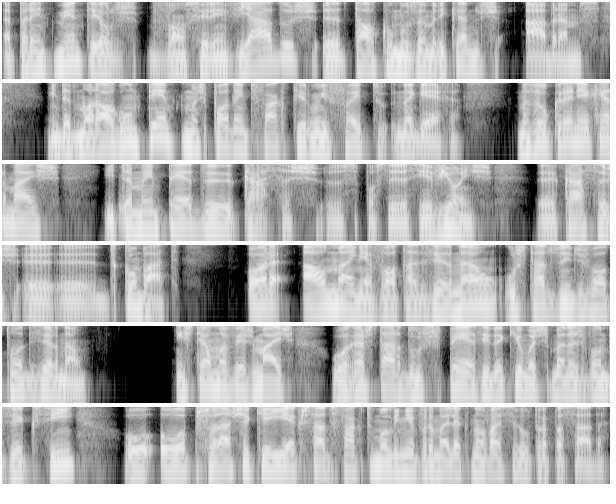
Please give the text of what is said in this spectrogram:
Aparentemente eles vão ser enviados, eh, tal como os americanos Abrams. Ainda demora algum tempo, mas podem de facto ter um efeito na guerra. Mas a Ucrânia quer mais e também pede caças, eh, se posso dizer assim, aviões, eh, caças de combate. Ora, a Alemanha volta a dizer não, os Estados Unidos voltam a dizer não. Isto é uma vez mais o arrastar dos pés e daqui a umas semanas vão dizer que sim, ou, ou a professora acha que aí é que está de facto uma linha vermelha que não vai ser ultrapassada?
